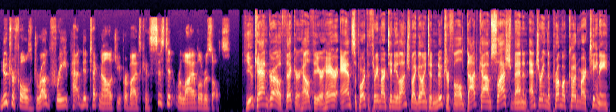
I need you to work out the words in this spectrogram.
Nutrafol's drug-free patented technology provides consistent, reliable results. You can grow thicker, healthier hair and support the 3 Martini Lunch by going to Nutrafol.com slash men and entering the promo code Martini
